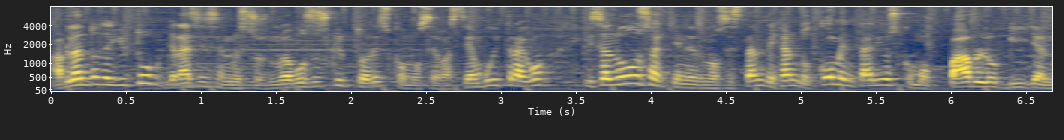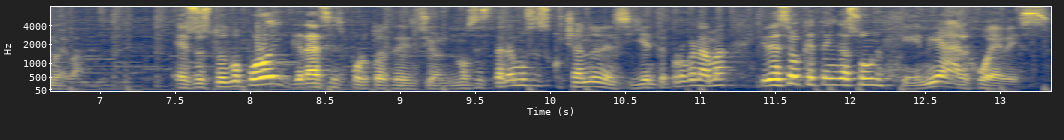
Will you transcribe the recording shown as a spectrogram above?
Hablando de YouTube, gracias a nuestros nuevos suscriptores como Sebastián Buitrago y saludos a quienes nos están dejando comentarios como Pablo Villanueva. Eso es todo por hoy, gracias por tu atención. Nos estaremos escuchando en el siguiente programa y deseo que tengas un genial jueves.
